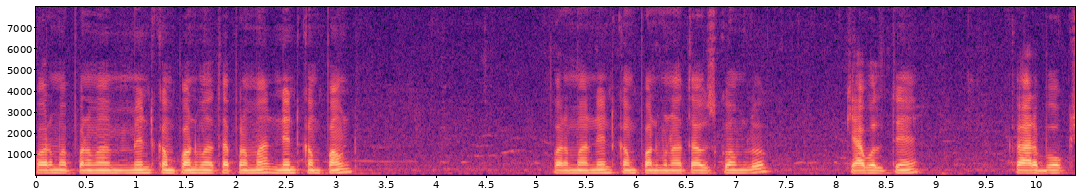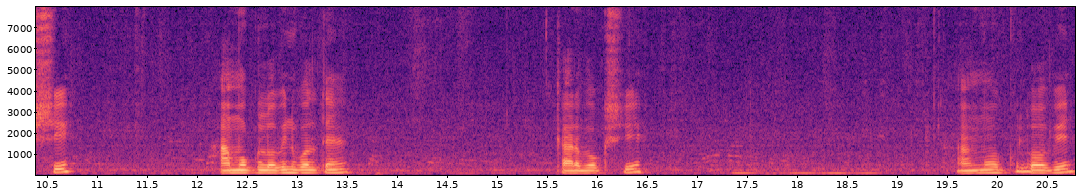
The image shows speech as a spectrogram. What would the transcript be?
form permanent compound में आता है परमानेंट कंपाउंड परमानेंट कंपाउंड बनाता है उसको हम लोग, क्या बोलते हैं? कार्बोक्सी हामोग्लोबिन बोलते हैं। कार्बोक्सी हामोग्लोबिन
